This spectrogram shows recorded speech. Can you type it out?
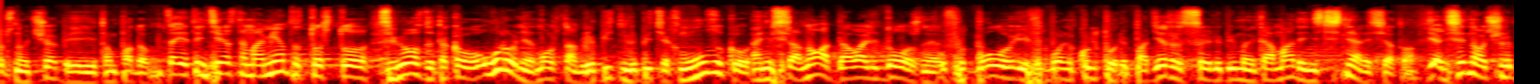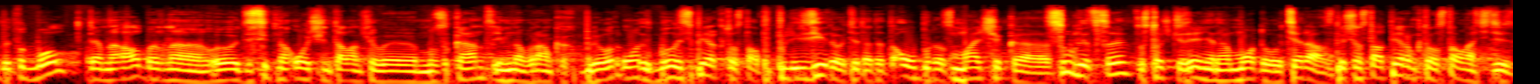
собственно, учебе и тому подобное. Это интересный момент, то, что звезды такого уровня, может там любить, не любить их музыку, они все равно отдавали должное футболу и футбольной культуре, поддерживали свои любимые команды, не стеснялись этого. Я действительно очень люблю футбол. Дэмна Алберна э, действительно очень талантливый музыкант именно в рамках Блюр. Он был из первых, кто стал популяризировать этот, этот образ мальчика с улицы с точки зрения на моду террас. То есть он стал первым, кто стал носить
